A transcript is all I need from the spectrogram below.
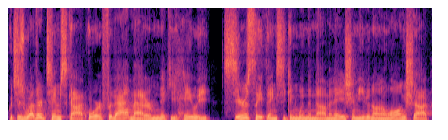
which is whether Tim Scott, or for that matter, Nikki Haley, seriously thinks he can win the nomination even on a long shot,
